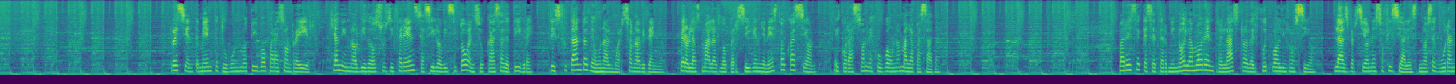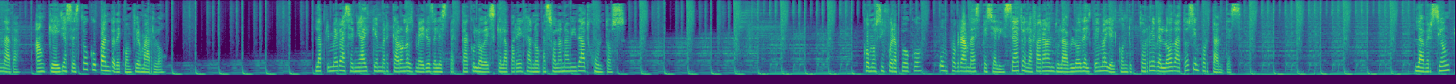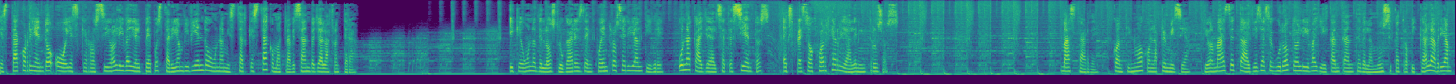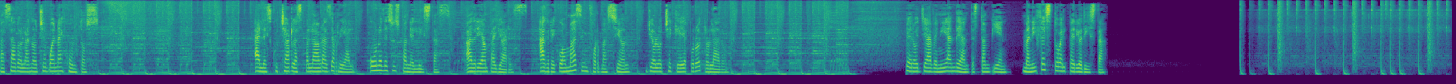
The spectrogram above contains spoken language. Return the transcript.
Recientemente tuvo un motivo para sonreír, Gianni olvidó sus diferencias y lo visitó en su casa de Tigre, disfrutando de un almuerzo navideño, pero las malas lo persiguen y en esta ocasión, el corazón le jugó una mala pasada. Parece que se terminó el amor entre el astro del fútbol y Rocío, las versiones oficiales no aseguran nada, aunque ella se está ocupando de confirmarlo. La primera señal que marcaron los medios del espectáculo es que la pareja no pasó la Navidad juntos. Como si fuera poco, un programa especializado en la farándula habló del tema y el conductor reveló datos importantes. La versión que está corriendo hoy es que Rocío Oliva y el Pepo estarían viviendo una amistad que está como atravesando ya la frontera. Y que uno de los lugares de encuentro sería el Tigre, una calle al 700, expresó Jorge Rial en Intrusos. Más tarde, continuó con la primicia, dio más detalles y aseguró que Oliva y el cantante de la música tropical habrían pasado la noche buena juntos. Al escuchar las palabras de Real, uno de sus panelistas, Adrián Payares, agregó más información, yo lo chequeé por otro lado. Pero ya venían de antes también, manifestó el periodista.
